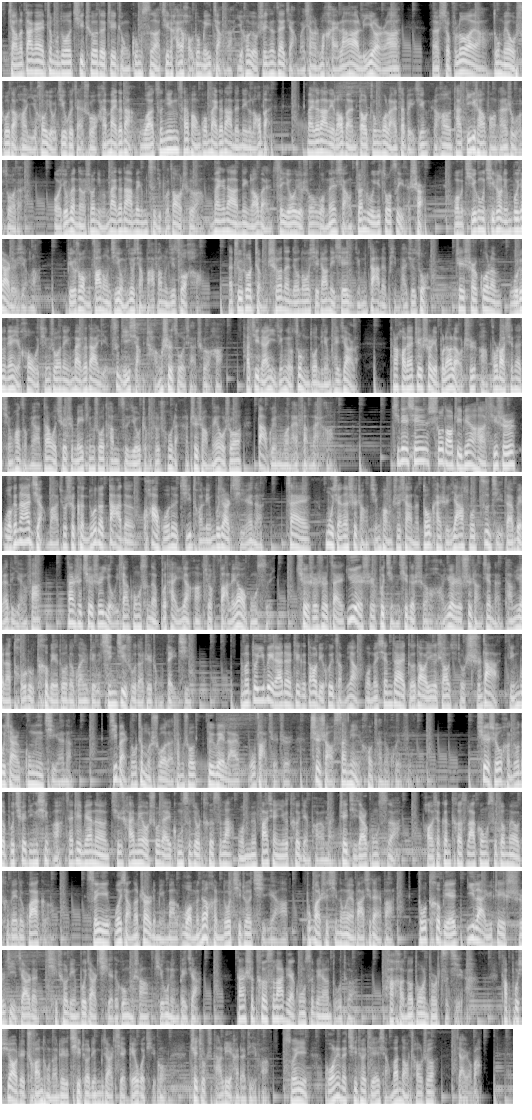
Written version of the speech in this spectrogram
讲了大概这么多汽车的这种公司啊，其实还有好多没讲的，以后有时间再讲吧。像什么海拉啊、里尔啊、呃舍弗勒呀都没有说的哈，以后有机会再说。还麦格纳，我曾经采访过麦格纳的那个老板。麦格纳那老板到中国来，在北京，然后他第一场访谈是我做的，我就问他说：“你们麦格纳为什么自己不造车？”啊麦格纳那个老板 CEO 就说：“我们想专注于做自己的事儿，我们提供汽车零部件就行了。比如说我们发动机，我们就想把发动机做好。那至于说整车的那东西，让那些已经大的品牌去做。这事儿过了五六年以后，我听说那个麦格纳也自己想尝试做一下车哈。他既然已经有这么多零配件了。”但是后来这个事儿也不了了之啊，不知道现在情况怎么样。但是我确实没听说他们自己有整车出来啊，至少没有说大规模来贩卖啊。今天先说到这边哈，其实我跟大家讲吧，就是很多的大的跨国的集团零部件企业呢，在目前的市场情况之下呢，都开始压缩自己在未来的研发。但是确实有一家公司呢不太一样啊，就法雷奥公司，确实是在越是不景气的时候哈，越是市场艰难，他们越来投入特别多的关于这个新技术的这种累积。那么对于未来的这个到底会怎么样？我们现在得到一个消息，就是十大零部件供应企业呢，基本上都这么说的。他们说对未来无法确知，至少三年以后才能恢复。确实有很多的不确定性啊，在这边呢，其实还没有说在一公司就是特斯拉。我们发现一个特点，朋友们，这几家公司啊，好像跟特斯拉公司都没有特别的瓜葛。所以我想到这儿就明白了，我们的很多汽车企业啊，不管是新能源、八七代八。都特别依赖于这十几家的汽车零部件企业的供应商提供零配件，但是特斯拉这家公司非常独特，它很多东西都是自己的，它不需要这传统的这个汽车零部件企业给我提供，这就是它厉害的地方。所以国内的汽车企业想弯道超车，加油吧！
